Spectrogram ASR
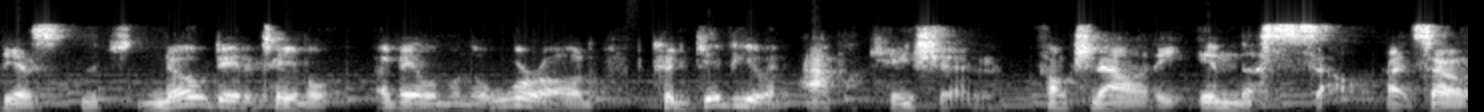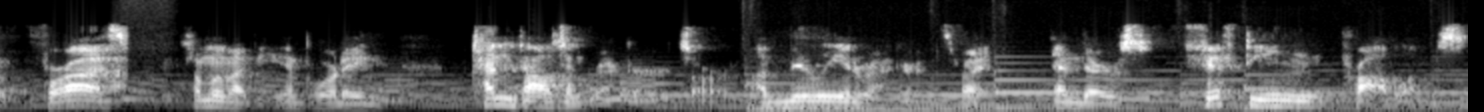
because there's no data table available in the world could give you an application functionality in the cell, right? So for us, someone might be importing 10,000 records or a million records, right? And there's 15 problems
